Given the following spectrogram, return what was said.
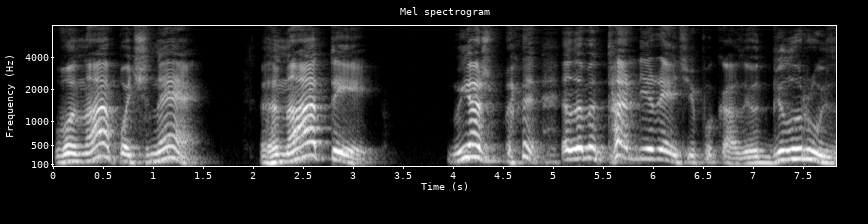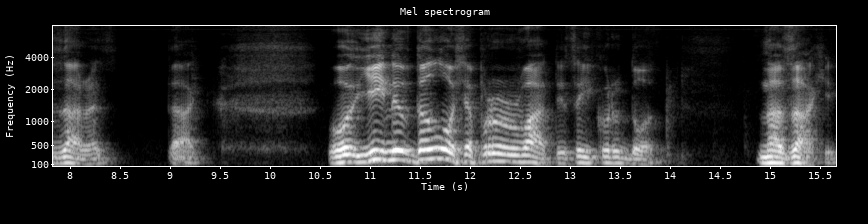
вона почне гнати. Ну, я ж елементарні речі показую. От Білорусь зараз. Так. Їй не вдалося прорвати цей кордон на захід.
